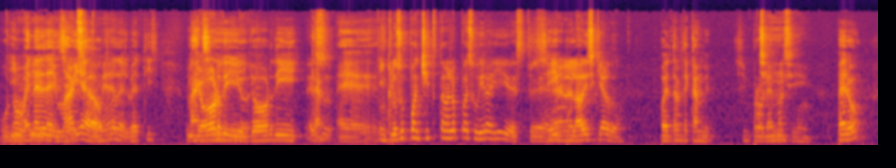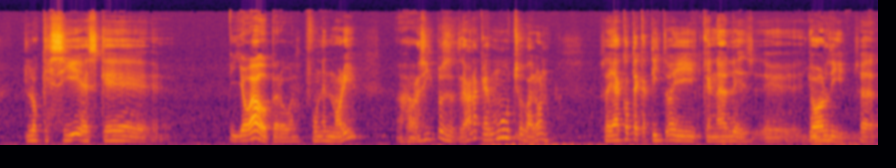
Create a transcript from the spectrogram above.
Uno Y- viene y- del Sevilla, otro del Betis. Maxi, Jordi. Jordi, Es- Can- eh, Incluso Ponchito también lo puede subir ahí, este, Sí, en el lado izquierdo. Puede entrar de cambio, sin problemas. Sí, sí. Pero lo que sí es que Y yo hago, pero bueno. Funes Mori, Ajá. ahora sí, pues le van a caer mucho balón. O sea, ya con Tecatito ahí, Canales, eh, Jordi, o sea,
